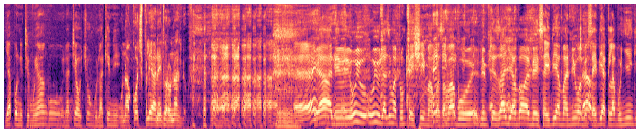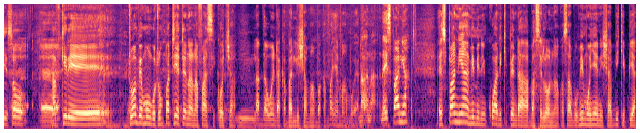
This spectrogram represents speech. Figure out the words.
japo ni timu yangu inatia uchungu lakini una coach player anaitwa Ronaldo? Eh? ya ni huyu huyu lazima tumpe heshima kwa sababu ni mchezaji ambao amesaidia Manu, amesaidia klabu nyingi, so nafikiri tuombe Mungu tumpatie tena nafasi kocha, labda huenda akabadilisha mambo akafanya mambo ya na, na, na Hispania? Hispania mimi nilikuwa nikipenda Barcelona kwa sababu mimi mwenyewe ni shabiki pia,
